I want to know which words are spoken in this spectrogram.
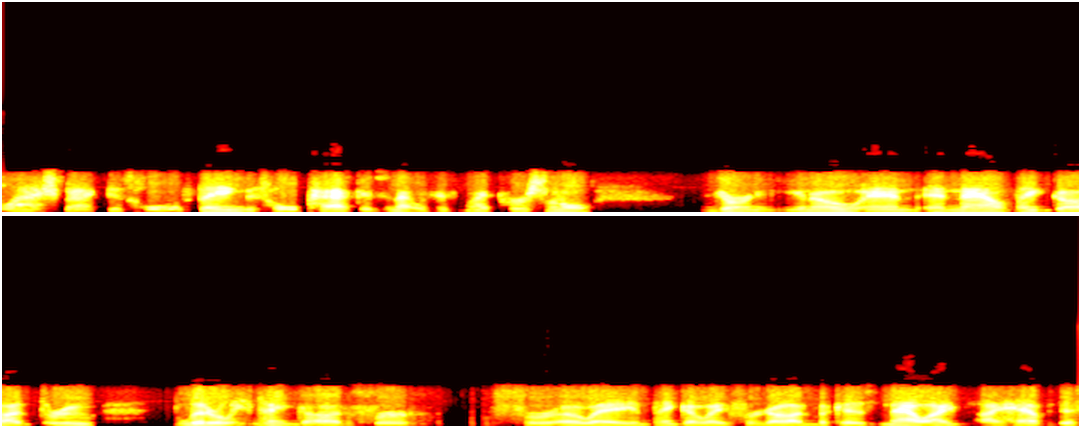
flashback, this whole thing, this whole package, and that was just my personal journey, you know, and, and now thank God through, literally thank God for for OA and thank OA for God because now I I have this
